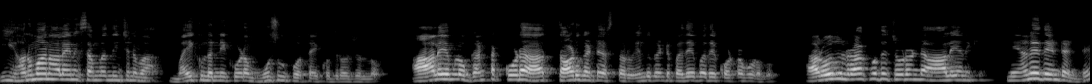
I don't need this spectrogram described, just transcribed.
ఈ హనుమాన్ ఆలయానికి సంబంధించిన మైకులన్నీ కూడా మూసుకుపోతాయి కొద్ది రోజుల్లో. ఆలయంలో గంటకు కూడా తాడు కట్టేస్తారు. ఎందుకంటే పదే పదే కొట్టకూడదు. ఆ రోజులు రాకపోతే చూడండి ఆ ఆలయానికి. నేను అనేది ఏంటంటే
